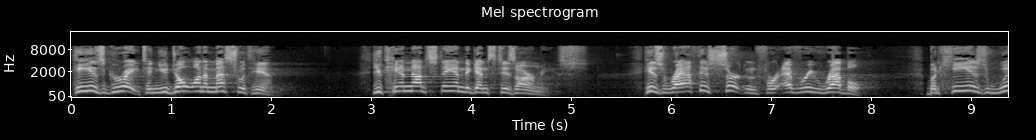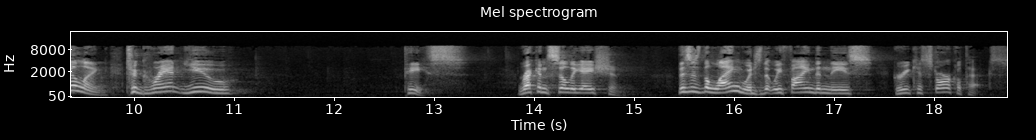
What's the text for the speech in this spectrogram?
He is great, and you don't want to mess with him. You cannot stand against his armies. His wrath is certain for every rebel, but he is willing to grant you peace, reconciliation. This is the language that we find in these Greek historical texts.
